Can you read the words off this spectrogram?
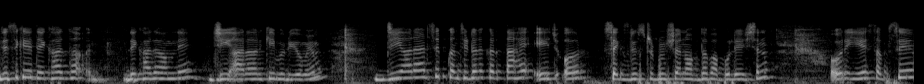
जैसे कि देखा था देखा था हमने जी आर आर की वीडियो में। जी आर आर सिर्फ़ कंसिडर करता है एज और sex distribution of the population और ये सबसे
